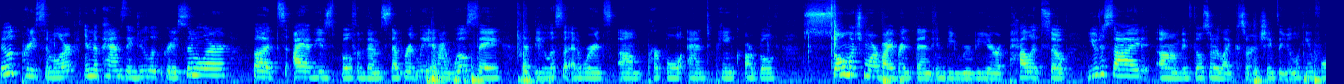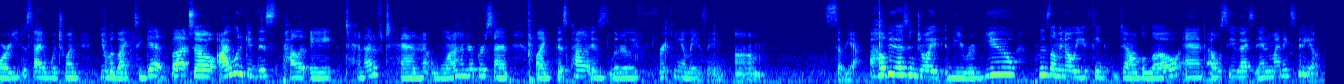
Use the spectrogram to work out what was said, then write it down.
they look pretty similar. In the pans, they do look pretty similar but I have used both of them separately and I will say that the Alyssa Edwards um, purple and pink are both so much more vibrant than in the Riviera palette. So you decide um, if those are like certain shades that you're looking for. You decide which one you would like to get. But so I would give this palette a 10 out of 10 100% like this palette is literally freaking amazing. Um, so yeah I hope you guys enjoyed the review Please let me know what you think down below, and I will see you guys in my next video.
